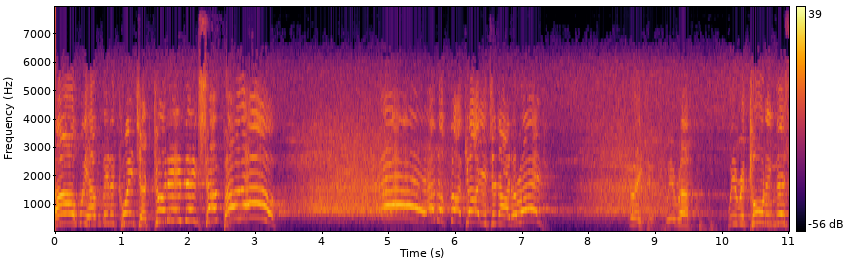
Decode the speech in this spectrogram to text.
Oh, we haven't been acquainted. Good evening, Sao Paulo! Hey, how the fuck are you tonight, alright? Very good. We're, uh, we're recording this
